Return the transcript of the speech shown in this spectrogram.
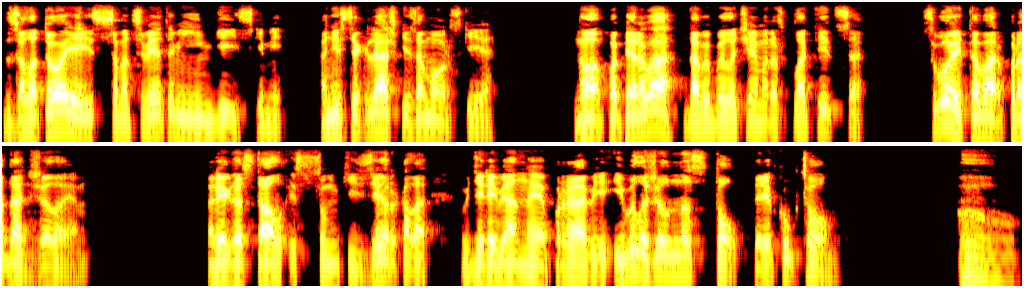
Золотое и с самоцветами индийскими, а не стекляшки заморские. Но поперва, дабы было чем расплатиться, свой товар продать желаем. Олег достал из сумки зеркало, в деревянной оправе и выложил на стол перед купцом. — О,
